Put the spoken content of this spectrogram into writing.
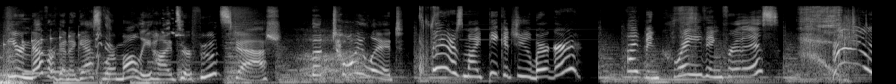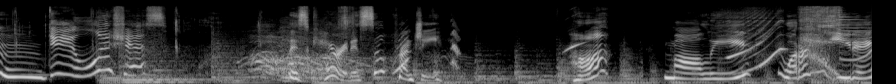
You're never gonna guess where Molly hides her food stash. The toilet! There's my Pikachu burger. I've been craving for this. Mmm, delicious. This carrot is so crunchy. Huh? Molly, what are you eating?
